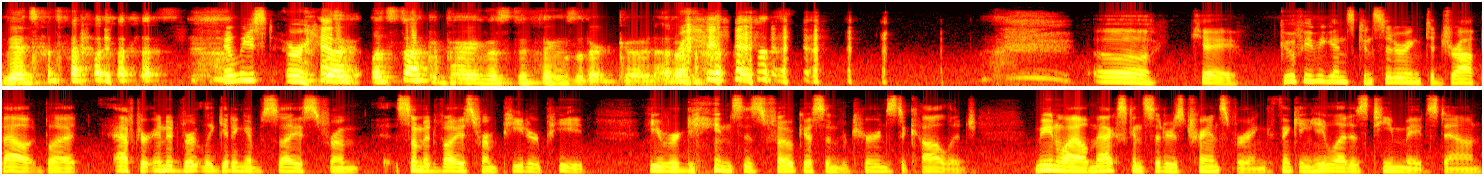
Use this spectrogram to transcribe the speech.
At least, or Look, let's stop comparing this to things that are good. I don't Right. okay. Goofy begins considering to drop out, but after inadvertently getting advice from some advice from Peter Pete, he regains his focus and returns to college. Meanwhile, Max considers transferring, thinking he let his teammates down,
